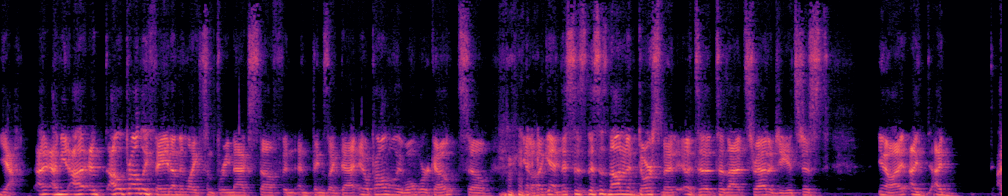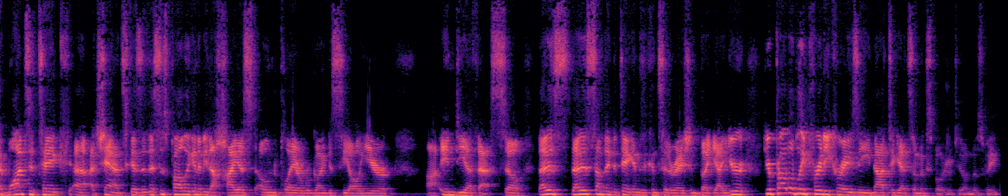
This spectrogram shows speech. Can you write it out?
yeah, I, I mean, I, I'll probably fade him in like some three max stuff and, and things like that. It'll probably won't work out. So, you know, again, this is this is not an endorsement uh, to, to that strategy. It's just, you know, I I I, I want to take uh, a chance because this is probably going to be the highest owned player we're going to see all year uh, in DFS. So that is that is something to take into consideration. But yeah, you're you're probably pretty crazy not to get some exposure to him this week.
